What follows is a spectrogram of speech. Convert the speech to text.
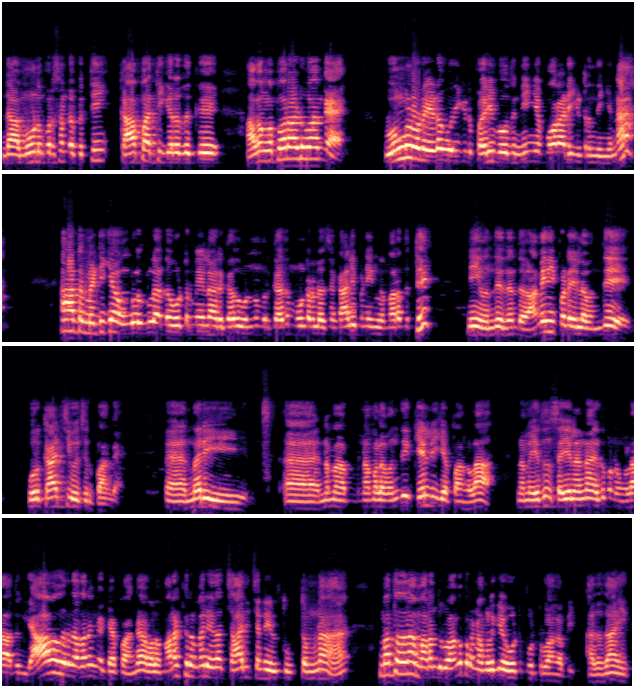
இந்த மூணு பர்சன்ட பத்தி காப்பாத்திக்கிறதுக்கு அவங்க போராடுவாங்க. உங்களோட இடஒதுக்கீடு பறிபோது நீங்க போராடிக்கிட்டு இருந்தீங்கன்னா ஆட்டோமேட்டிக்கா உங்களுக்குள்ள அந்த ஒற்றுமையெல்லாம் இருக்காது ஒண்ணும் இருக்காது. மூன்றரை லட்சம் காலி பணிகளை மறந்துட்டு நீ வந்து இந்த அமைதிப்படையில வந்து ஒரு காட்சி வச்சிருப்பாங்க. இந்த மாதிரி நம்ம நம்மளை வந்து கேள்வி கேட்பாங்களா? நம்ம எதுவும் செய்யலைன்னா இது பண்ணுவாங்களா அது ஞாபகம் இருந்தா தானே கேட்பாங்க. அவளை மறக்கிற மாதிரி ஏதாவது சாதி சண்டை இழுத்து விட்டோம்னா மத்ததெல்லாம் மறந்துடுவாங்க அப்புறம் நம்மளுக்கே ஓட்டு போட்டுருவாங்க அப்படி. அதுதான் இது.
